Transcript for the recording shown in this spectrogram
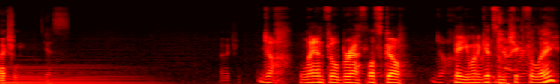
Action. Yes. Action. Yeah, landfill breath. Let's go. Hey, you want to get some Chick Fil A?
